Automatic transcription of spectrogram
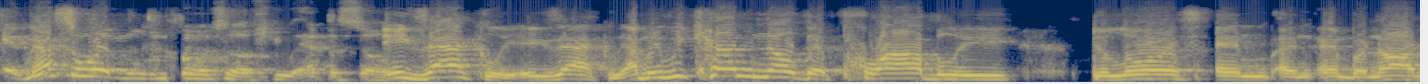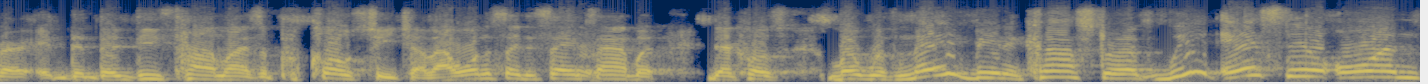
yeah, we That's what can go into a few episodes. Exactly, exactly. I mean, we kind of know that probably Dolores and, and, and Bernard are th- th- these timelines are close to each other. I want to say the same True. time, but they're close. But with Maeve being in construct, we and still on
